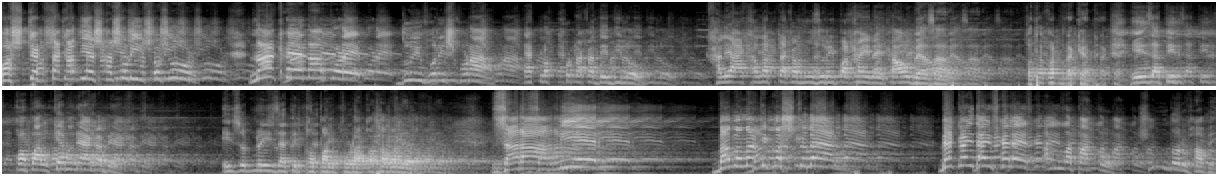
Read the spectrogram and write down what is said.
কষ্টের টাকা দিয়ে শাশুড়ি, শ্বশুর, না খেয়ে না পড়ে দুই ভরি সোনা এক লক্ষ টাকা দিয়ে দিল। খালি আট হাজার টাকা মজুরি পাঠায় নাই, তাও বেজার। কথা কন না কেন? এই জাতির কপাল কেমনে আগাবে? এই জন্য এই জাতির কপাল পোড়া, কথা বলে যারা মেয়ের বাবা মাকে কষ্ট দেন বেকায়দায় ফেলেন। আল্লাহ পাকো সুন্দর ভাবে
